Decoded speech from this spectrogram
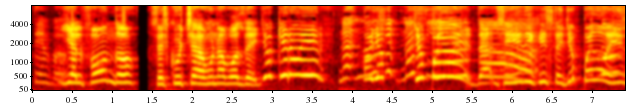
Tiempo. Y al fondo se escucha una voz de, yo quiero ir. No, no, yo, dije, no yo puedo ir. Da- sí, dijiste, yo puedo ir.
